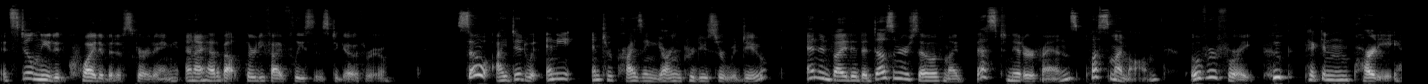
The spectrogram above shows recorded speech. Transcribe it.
It still needed quite a bit of skirting, and I had about 35 fleeces to go through. So I did what any enterprising yarn producer would do, and invited a dozen or so of my best knitter friends, plus my mom, over for a poop pickin' party.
